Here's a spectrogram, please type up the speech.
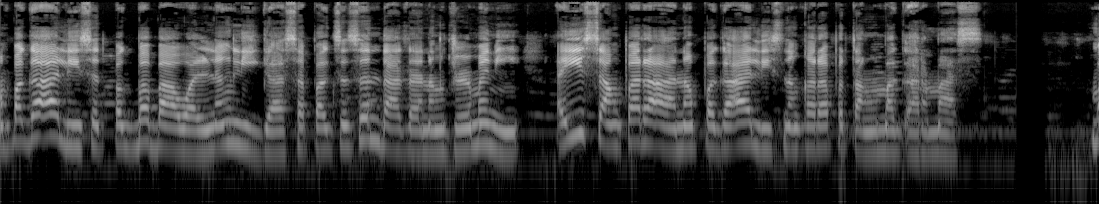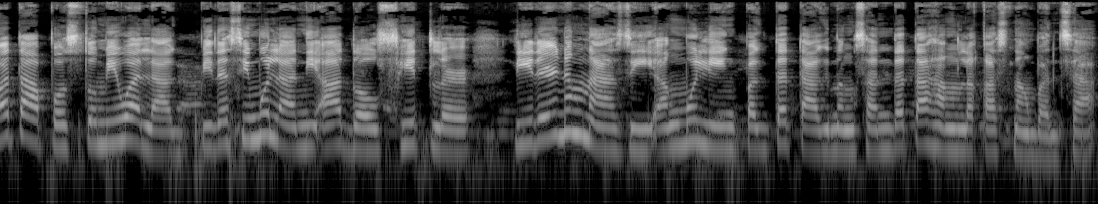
ang pag-aalis at pagbabawal ng liga sa pagsasandata ng Germany ay isang paraan ng pag-aalis ng karapatang mag-armas. Matapos tumiwalag, pinasimula ni Adolf Hitler, leader ng Nazi, ang muling pagtatag ng sandatahang lakas ng bansa.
